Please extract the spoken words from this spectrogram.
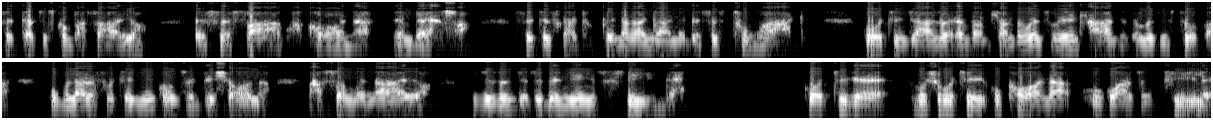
sethatha isikhumba sayo esefakwa khona embezwa sithi sikhathi uqina kancane bese sithungwake. Kuthi njalo emva mhlambe kwensuku ey'nhlanu noma ezisithupha ubulale futhi enye inkunzi empisholo asongwe ngayo zize nje zibe ningi zisinde. Kothi ke kusho ukuthi kukhona ukwazi ukuphile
